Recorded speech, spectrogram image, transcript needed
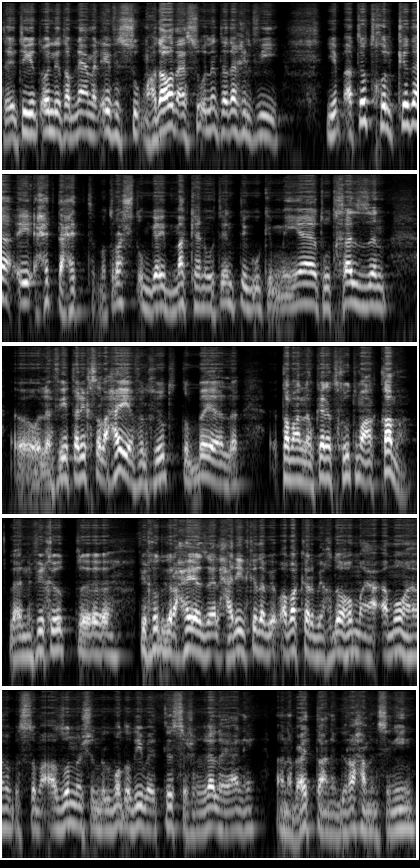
تيجي تقول لي طب نعمل إيه في السوق؟ ما هو ده وضع السوق اللي أنت داخل فيه. يبقى تدخل كده إيه حتة حتة. ما تروحش تقوم جايب مكن وتنتج وكميات وتخزن. ولا في تاريخ صلاحية في الخيوط الطبية طبعا لو كانت خيوط معقمة لأن في خيوط في خيوط جراحية زي الحرير كده بيبقى بكر بياخدوها هم يعقموها بس ما أظنش إن الموضة دي بقت لسه شغالة يعني. أنا بعدت عن الجراحة من سنين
